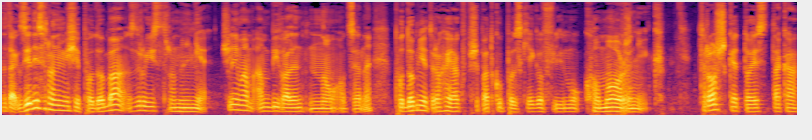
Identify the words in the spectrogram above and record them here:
No tak, z jednej strony mi się podoba, z drugiej strony nie. Czyli mam ambiwalentną ocenę, podobnie trochę jak w przypadku polskiego filmu Komornik. Troszkę to jest taka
